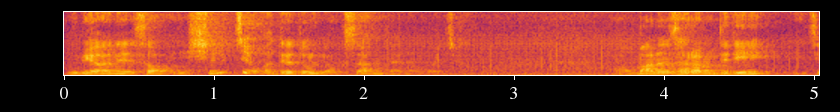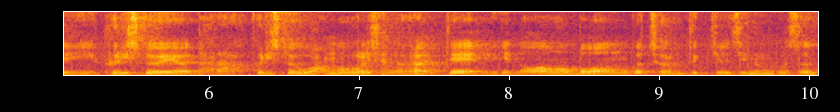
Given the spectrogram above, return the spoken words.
우리 안에서 실제화되도록 역사한다는 거죠. 어, 많은 사람들이 이제 이 그리스도의 나라, 그리스도의 왕국을 생각할 때 이게 너무 먼 것처럼 느껴지는 것은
